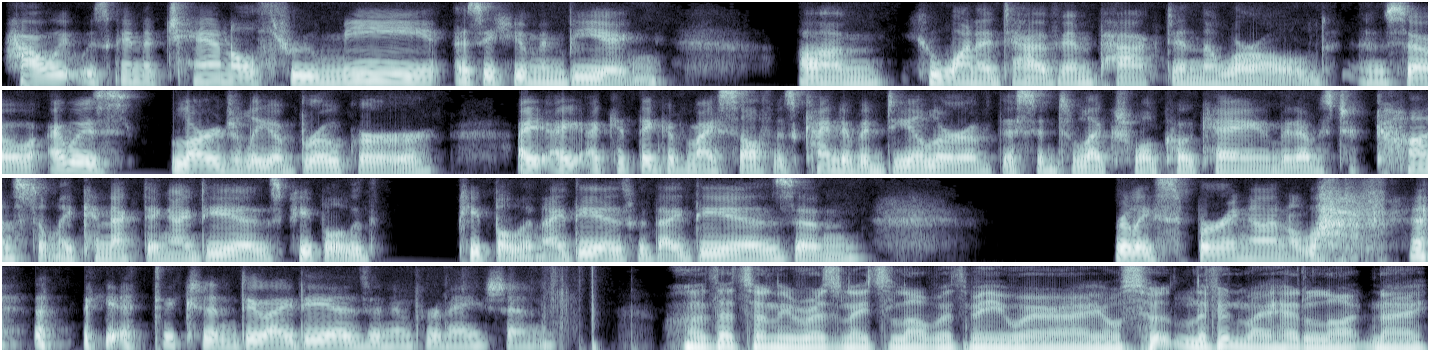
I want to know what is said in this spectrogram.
how it was going to channel through me as a human being um, who wanted to have impact in the world. And so I was largely a broker I, I, I, could think of myself as kind of a dealer of this intellectual cocaine, but I was just constantly connecting ideas, people with people and ideas with ideas. And really spurring on a lot of the addiction to ideas and information. Well, that certainly resonates a lot with me, where I also live in my head a lot, and I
